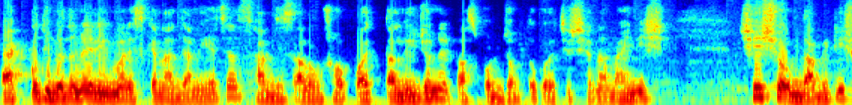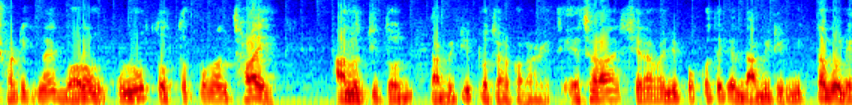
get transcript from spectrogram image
এক প্রতিবেদনে রিউমার স্ক্যানার জানিয়েছে সার্জিস আলম সহ পঁয়তাল্লিশ জনের পাসপোর্ট জব্দ করেছে সেনাবাহিনী শীর্ষক। দাবিটি সঠিক নয়, বরং কোনো তথ্য প্রমাণ ছাড়াই আলোচিত দাবিটি প্রচার করা হয়েছে। এছাড়া সেনাবাহিনীর পক্ষ থেকে দাবিটি মিথ্যা বলে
